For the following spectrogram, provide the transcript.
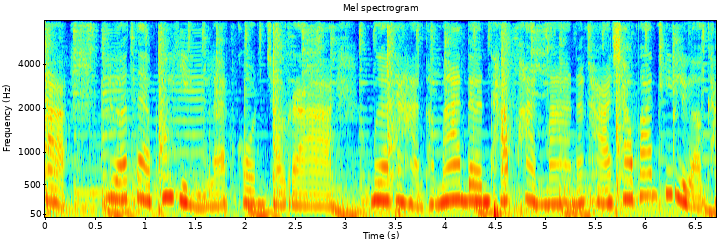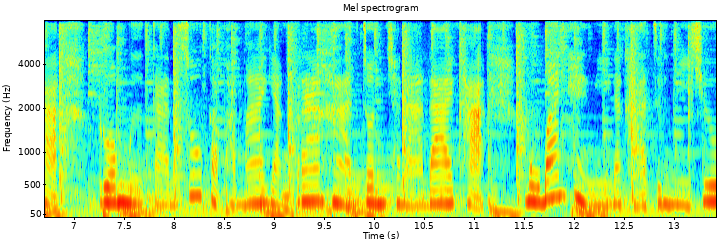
ค่ะ ลือแต่ผู้หญิงและคนชรา เมื่อทหารพม่าเดินทัพผ่านมานะคะ ชาวบ้านที่เหลือค่ะ ร่วมมือกันสู้กับพม่าอย่างกล้าหาญจนชนะได้ค่ะ หมู่บ้านแห่งนี้นะคะ จึงมีชื่อ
